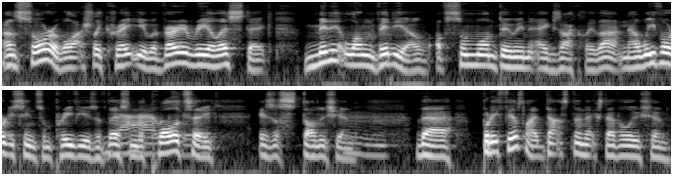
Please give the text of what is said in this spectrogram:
And Sora will actually create you a very realistic, minute long video of someone doing exactly that. Now, we've already seen some previews of this, and the Yeah, it looks quality is astonishing hmm. there. But it feels like that's the next evolution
